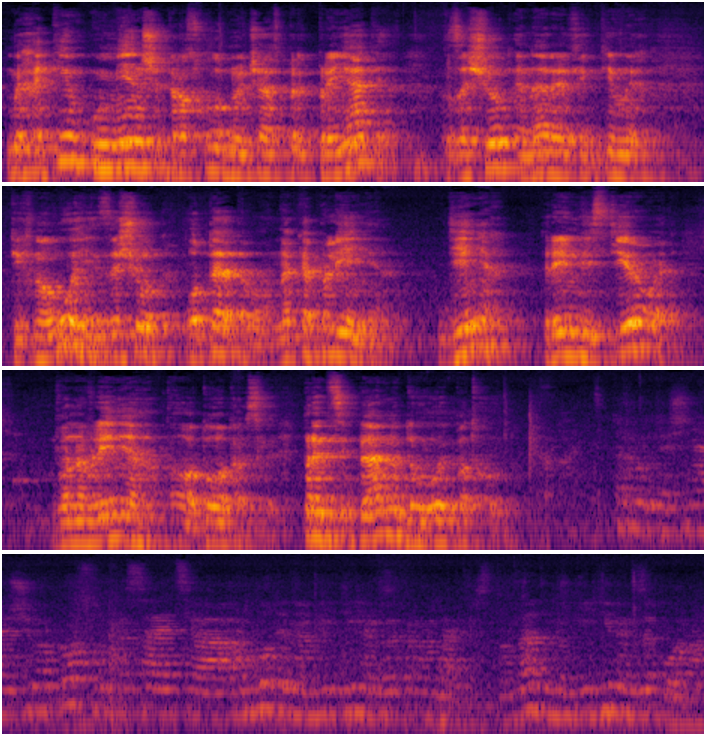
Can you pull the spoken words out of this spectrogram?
мы хотим уменьшить расходную часть предприятия за счет энергоэффективных технологий, за счет вот этого накопления денег реинвестировать в обновление от отрасли. Принципиально другой подход. Второй уточняющий вопрос, он касается работы над единым законодательством, да, над единым законом,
